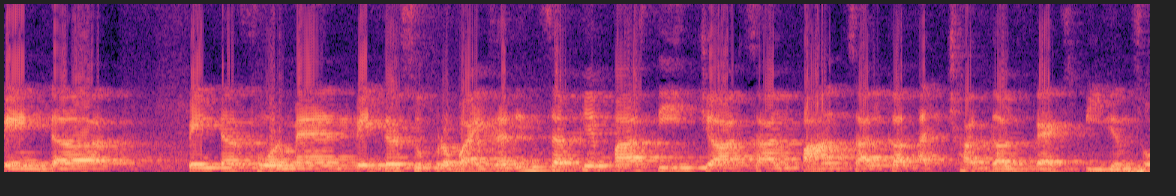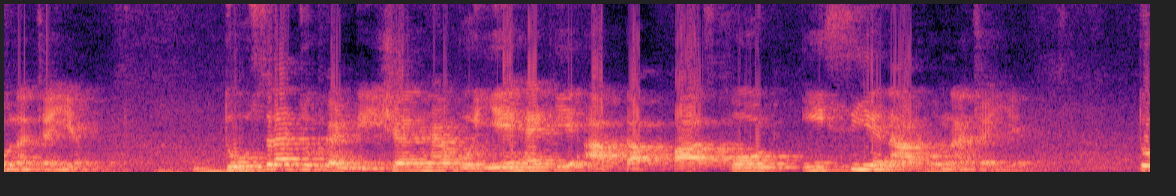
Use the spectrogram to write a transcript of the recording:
painter painter foreman painter supervisor इन सब के पास तीन, चार साल, पाँच साल का अच्छा गल्फ का एक्सपीरियंस होना चाहिए। दूसरा जो कंडीशन है वो ये है कि आपका पासपोर्ट ईसीएनआर होना चाहिए। तो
